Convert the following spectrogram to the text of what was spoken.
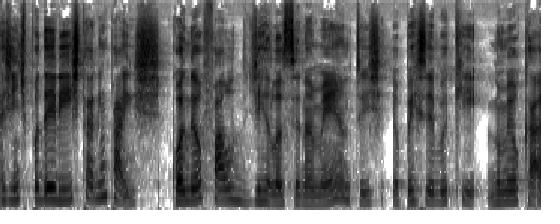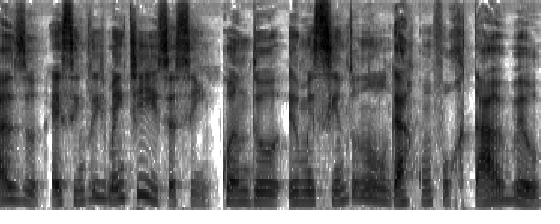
a gente poderia estar em paz. Quando eu falo de relacionamentos, eu percebo que, no meu caso, é simplesmente isso, assim. Quando eu me sinto num lugar confortável,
